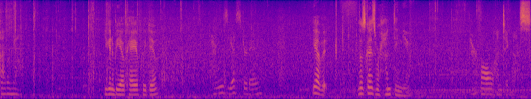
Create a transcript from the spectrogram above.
I don't know. You gonna be okay if we do? I was yesterday. Yeah, but those guys were hunting you. They're all hunting us.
